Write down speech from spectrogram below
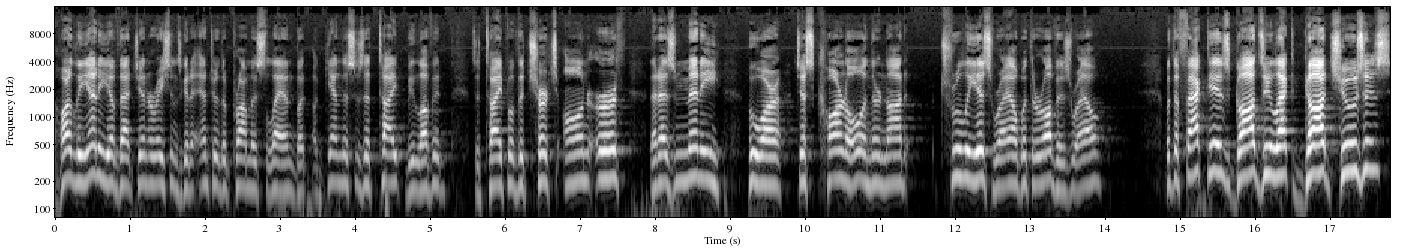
hardly any of that generation is going to enter the promised land. But again, this is a type, beloved. It's a type of the church on earth that has many who are just carnal and they're not truly Israel, but they're of Israel. But the fact is, God's elect, God chooses,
